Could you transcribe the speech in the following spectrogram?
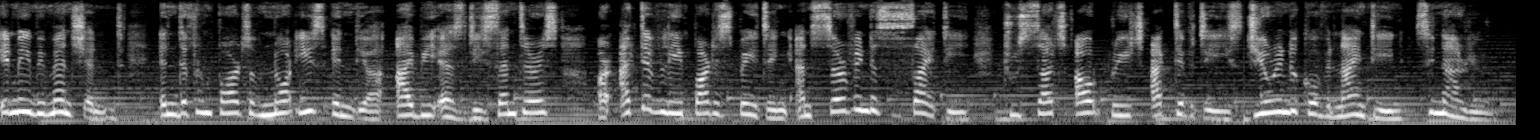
It may be mentioned, in different parts of Northeast India, IBSD centers are actively participating and serving the society through such outreach activities during the COVID 19 scenario.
